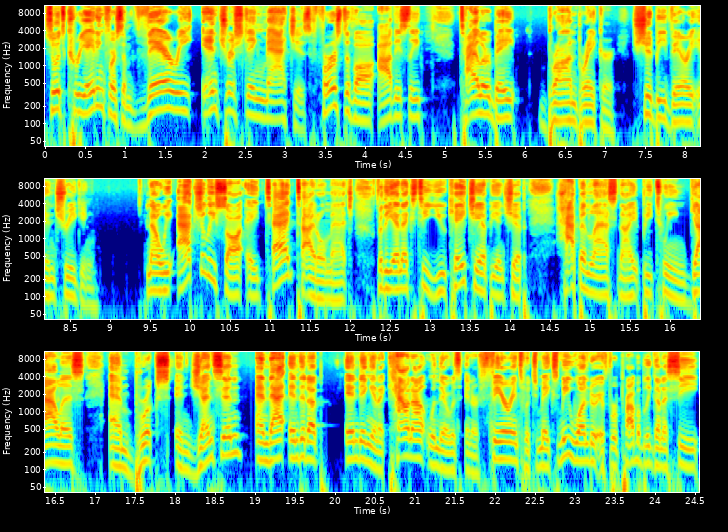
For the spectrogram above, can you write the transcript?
So it's creating for some very interesting matches. First of all, obviously, Tyler Bate, Bron Breakker should be very intriguing. Now, we actually saw a tag title match for the NXT UK Championship happen last night between Gallus and Brooks and Jensen, and that ended up ending in a countout when there was interference, which makes me wonder if we're probably going to see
